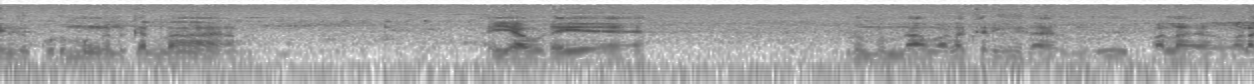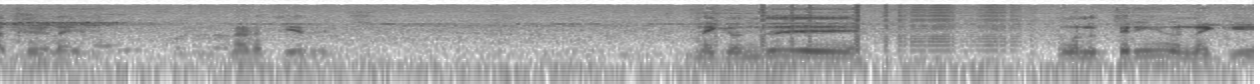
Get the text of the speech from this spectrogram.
எங்கள் குடும்பங்களுக்கெல்லாம் ஐயாவுடைய குடும்பம்தான் வழக்கறிஞராக இருந்து பல வழக்குகளை நடத்தியது. இன்னைக்கு வந்து உங்களுக்கு தெரியும் இன்னைக்கு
